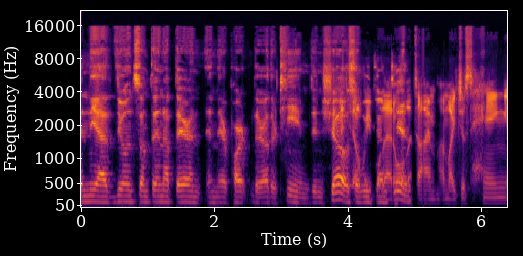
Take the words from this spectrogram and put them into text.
and yeah, doing something up there and, and their part their other team didn't show. so we jumped that in. all the time. I'm like, just hang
